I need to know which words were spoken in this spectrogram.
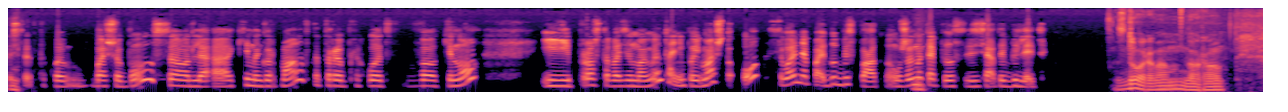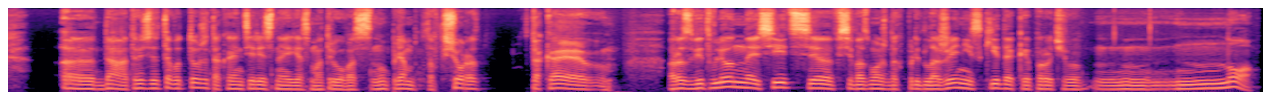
То есть это такой большой бонус э, для киногурманов, которые приходят в кино и просто в один момент они понимают, что, о, сегодня пойду бесплатно, уже накопился десятый билетик. Здорово, здорово. Э, да, то есть это вот тоже такая интересная, я смотрю, у вас, ну, прям все такая разветвленная сеть э, всевозможных предложений, скидок и прочего. Но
